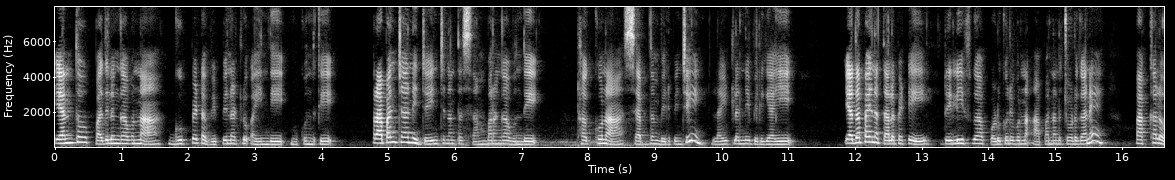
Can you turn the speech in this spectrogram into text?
ఎంతో పదిలంగా ఉన్న గుప్పెట విప్పినట్లు అయింది ముకుంద్కి. ప్రపంచాన్ని జయించినంత సంబరంగా ఉంది. ఠక్కున శబ్దం వినిపించి లైట్లన్నీ వెలిగాయి. ఎదపైన తలపెట్టి రిలీఫ్గా పడుకొని ఉన్న అపర్ణను చూడగానే పక్కలో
